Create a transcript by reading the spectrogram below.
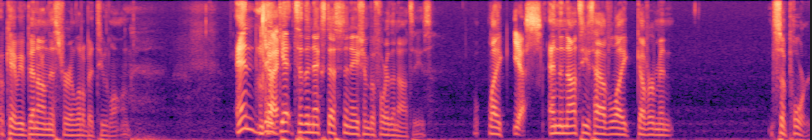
okay, we've been on this for a little bit too long. And they get to the next destination before the Nazis. Like, Yes. and the Nazis have like government support.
